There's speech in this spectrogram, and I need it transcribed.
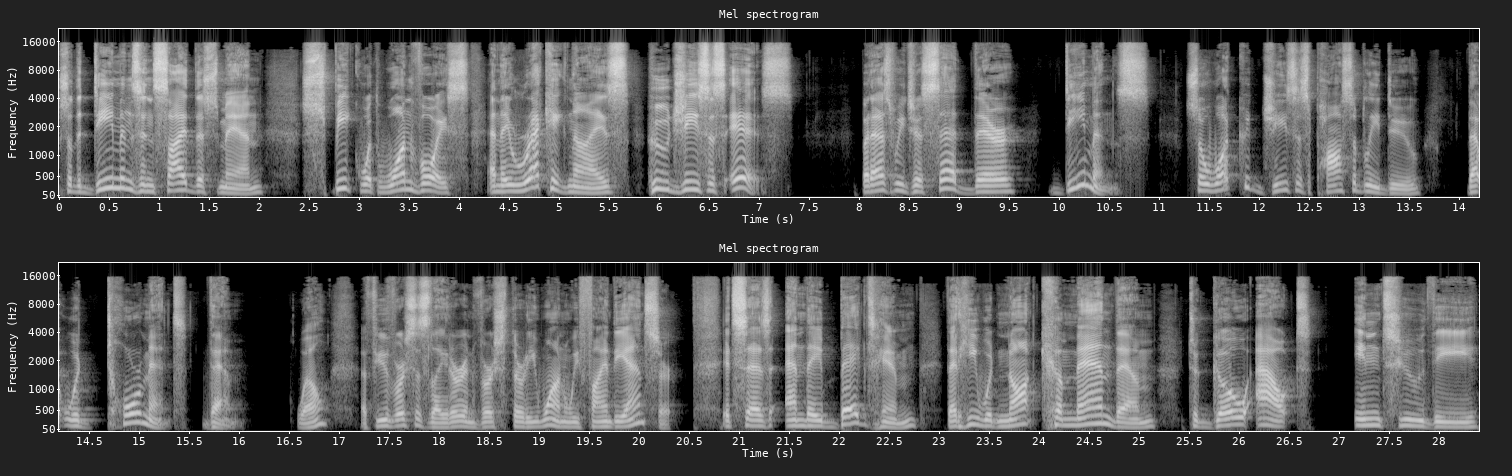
So the demons inside this man speak with one voice, and they recognize who Jesus is. But as we just said, they're demons. So, what could Jesus possibly do that would torment them? Well, a few verses later, in verse 31, we find the answer. It says, And they begged him that he would not command them to go out into the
